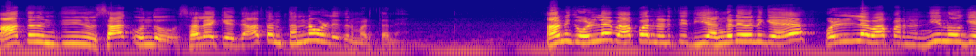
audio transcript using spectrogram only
ಆತನ ನೀನು ಸಾಕು, ಒಂದು ಸಲಹೆ ಕೇಳಿದೆ ಆತನು ತನ್ನ ಒಳ್ಳೆಯದನ್ನು ಮಾಡ್ತಾನೆ. ಅವನಿಗೆ ಒಳ್ಳೆ ವ್ಯಾಪಾರ ನಡೀತಿದ್ದು ಈ ಅಂಗಡಿಯವನಿಗೆ ಒಳ್ಳೆ ವ್ಯಾಪಾರ ನೀನು ಹೋಗಿ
